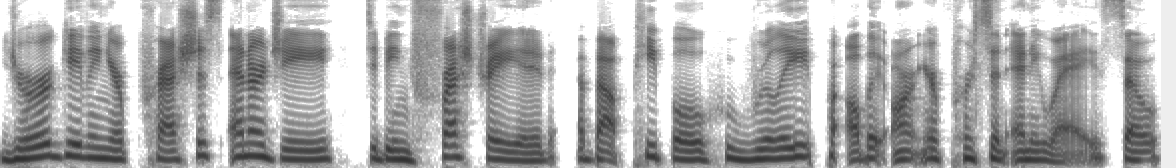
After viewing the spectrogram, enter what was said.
You're giving your precious energy to being frustrated about people who really probably aren't your person anyway. So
